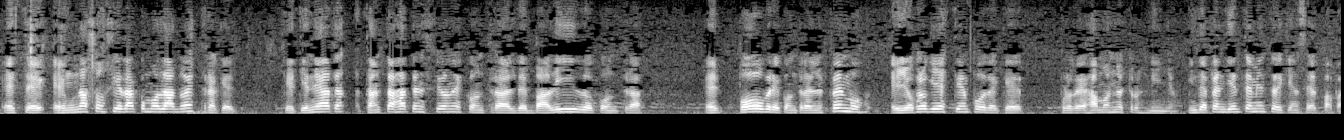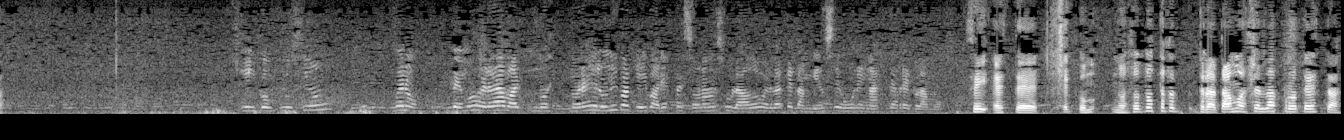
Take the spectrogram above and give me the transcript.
este, en una sociedad como la nuestra, que, que tiene tantas atenciones contra el desvalido, contra el pobre, contra el enfermo, eh, yo creo que ya es tiempo de que protejamos a nuestros niños, independientemente de quién sea el papá conclusión, bueno, vemos, ¿verdad? No, eres el único, aquí hay varias personas a su lado, ¿verdad? Que también se unen a este reclamo. Sí, este, eh, nosotros tratamos de hacer las protestas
